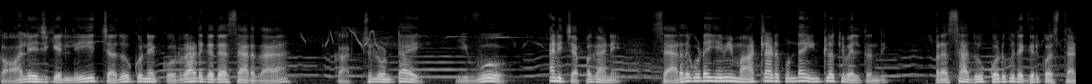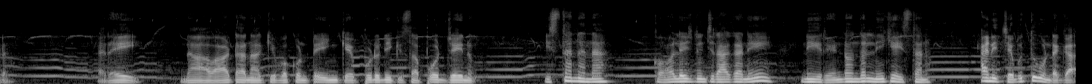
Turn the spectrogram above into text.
కాలేజీకి వెళ్ళి చదువుకునే కుర్రాడు కదా శారదా. ఖర్చులుంటాయి ఇవ్వు అని చెప్పగానే శారద కూడా ఏమీ మాట్లాడకుండా ఇంట్లోకి వెళ్తుంది. ప్రసాదు కొడుకు దగ్గరికి వస్తాడు. రేయ్ నా వాటా నాకు ఇవ్వకుంటే ఇంకెప్పుడు నీకు సపోర్ట్ చేయను. ఇస్తానన్నా. కాలేజ్ నుంచి రాగానే నీ రెండు వందలు నీకే ఇస్తాను అని చెబుతూ ఉండగా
